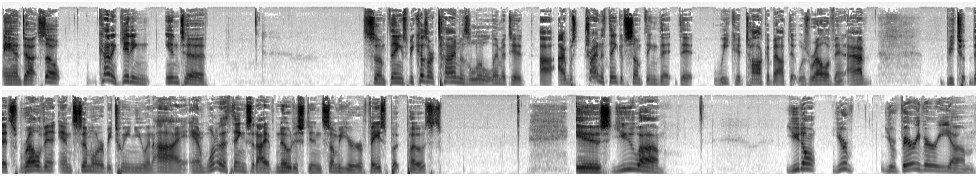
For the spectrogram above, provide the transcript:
and uh, so, kind of getting into some things because our time is a little limited. Uh, I was trying to think of something that that we could talk about that was relevant. I've that's relevant and similar between you and I. And one of the things that I have noticed in some of your Facebook posts is you uh, you don't you're you're very very um,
